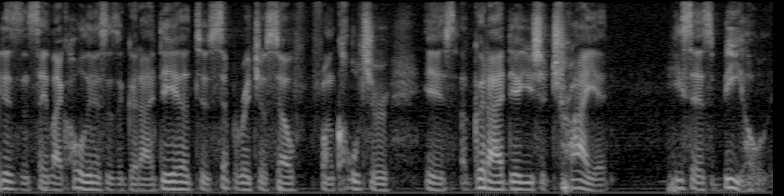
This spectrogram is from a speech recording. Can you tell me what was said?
doesn't say, like, holiness is a good idea. To separate yourself from culture is a good idea. You should try it. He says, be holy.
